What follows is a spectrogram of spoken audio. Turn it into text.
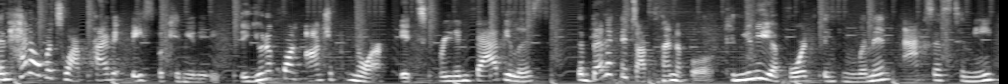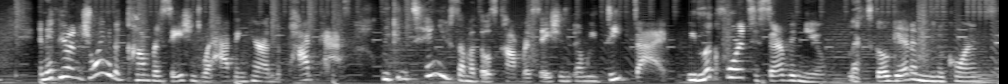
Then head over to our private Facebook community, The Unicorn Entrepreneur. It's free and fabulous. The benefits are plentiful community of forward thinking women, access to me. And if you're enjoying the conversations we're having here on the podcast, we continue some of those conversations and we deep dive. We look forward to serving you. Let's go get them, unicorns.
